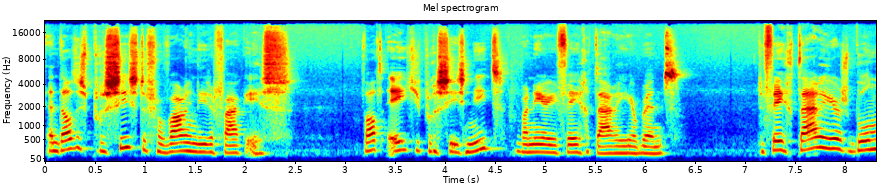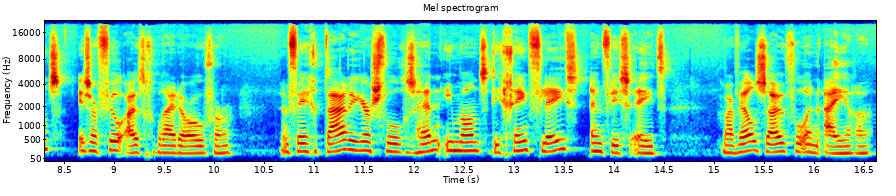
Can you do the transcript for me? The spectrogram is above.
En dat is precies de verwarring die er vaak is. Wat eet je precies niet wanneer je vegetariër bent? De Vegetariërsbond is er veel uitgebreider over. Een vegetariër is volgens hen iemand die geen vlees en vis eet, maar wel zuivel en eieren.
